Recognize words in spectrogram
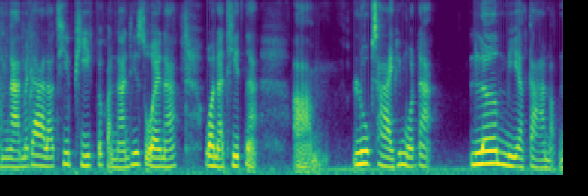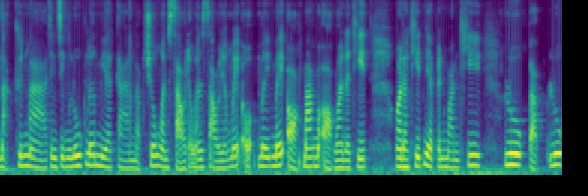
ทำงานไม่ได้แล้วที่พีคไปกว่านั้นที่ซวยนะ วันอาทิตย์น่ะลูกชายพี่มดน่ะ เริ่มมีอาการแบบหนักขึ้นมา จริง ๆ ลูกเริ่มมีอาการแบบช่วงวันเสาร์แต่วันเสาร์ยังไม่ไม่ไม่ออกมากมาออกวันอาทิตย์ วันอาทิตย์เนี่ยเป็นวันที่ลูกแบบลูก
